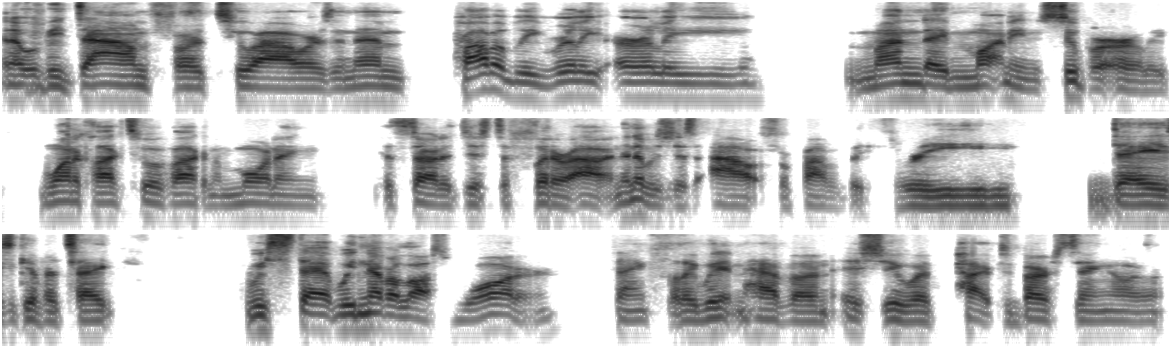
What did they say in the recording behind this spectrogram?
it would be down for two hours. And then probably really early Monday, mo- I mean, super early, one o'clock, two o'clock in the morning, it started just to flitter out. And then it was just out for probably three days, give or take. We stayed, we never lost water, thankfully. We didn't have an issue with pipes bursting or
